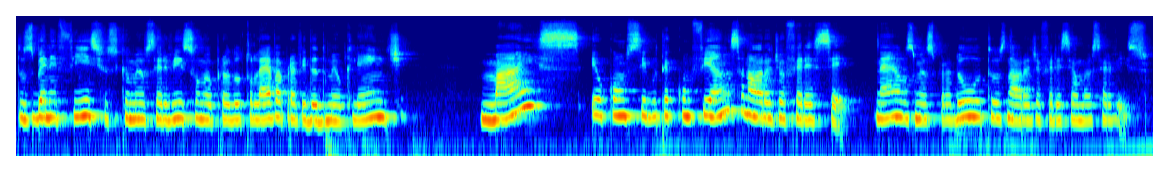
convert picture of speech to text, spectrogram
dos benefícios que o meu serviço ou meu produto leva para a vida do meu cliente, mais eu consigo ter confiança na hora de oferecer, né? Os meus produtos, na hora de oferecer o meu serviço.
